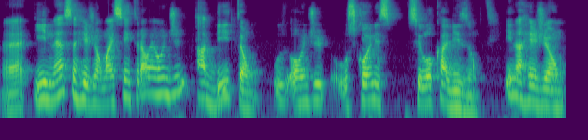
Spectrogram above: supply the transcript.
Né? E nessa região mais central é onde habitam, onde os cones se localizam. E na região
